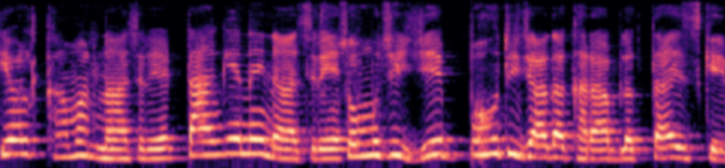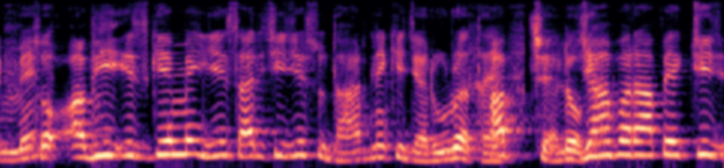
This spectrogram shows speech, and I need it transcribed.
केवल कमर नाच रही है, टांगे नहीं नाच रही हैं। सो मुझे ये बहुत ही ज़्यादा खराब लगता है इस गेम में। सो अभी इस गेम में ये सारी चीज़ें सुधारने की ज़रूरत है। अब चलो। यहाँ पर आप एक चीज़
